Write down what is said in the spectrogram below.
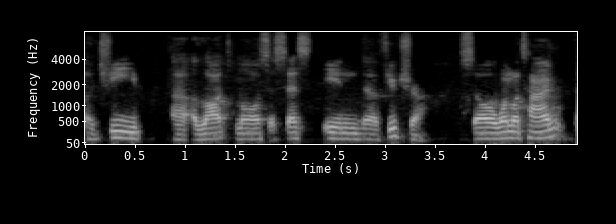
achieve uh, a lot more success in the future. So one more time, thank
